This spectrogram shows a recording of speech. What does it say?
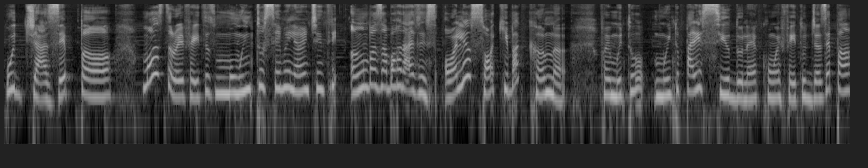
o diazepam, mostrou efeitos muito semelhantes entre ambas abordagens. Olha só que bacana. Foi muito muito parecido, né, com o efeito do diazepam,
